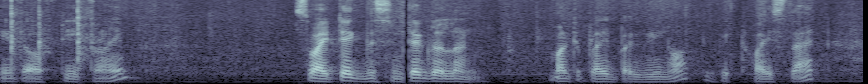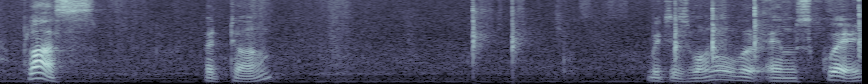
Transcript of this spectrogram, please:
eta of t prime. So, I take this integral and multiply it by V naught you get twice that plus a term which is 1 over m squared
